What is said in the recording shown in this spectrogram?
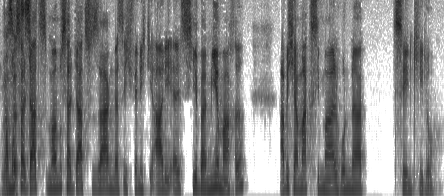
Man Was muss, halt dazu, man muss halt dazu sagen, dass ich, wenn ich die ADLs hier bei mir mache, habe ich ja maximal 110 Kilo.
